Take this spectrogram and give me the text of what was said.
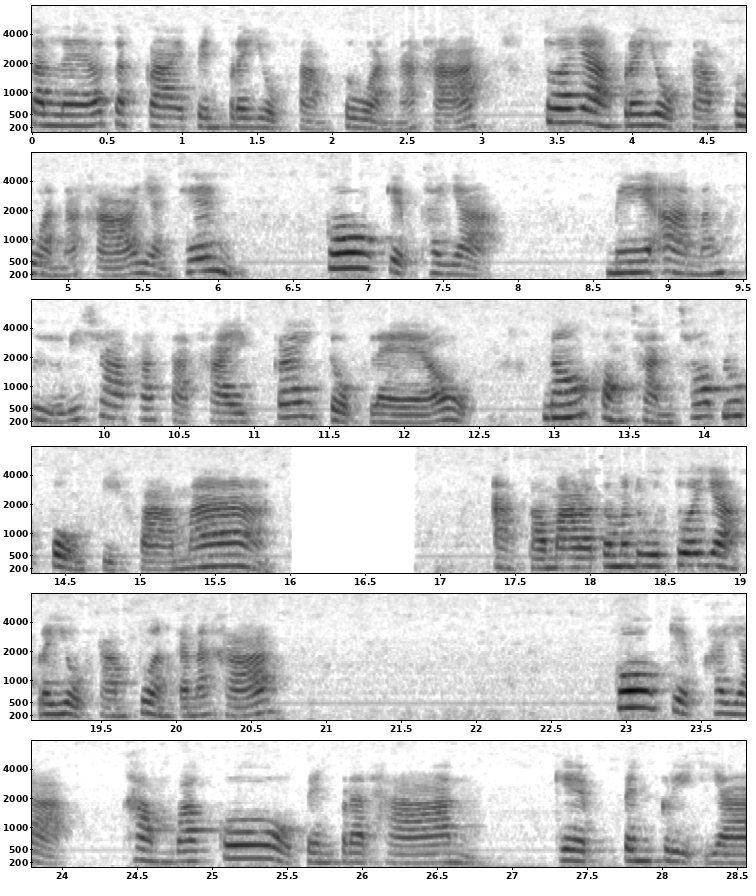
กันแล้วจะกลายเป็นประโยค 3 ส่วนนะคะ ตัวอย่างประโยค 3 ส่วนนะคะ อย่างเช่น โก้เก็บขยะ เมย์อ่านหนังสือวิชาภาษาไทยใกล้จบแล้ว น้องของฉันชอบลูกโป่งสีฟ้ามากอะต่อมาเราจะมาดูตัวอย่างประโยค 3 ส่วนกันนะคะ โก้เก็บขยะ คำว่าโก้ เป็นประธาน เก็บเป็นกริยา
